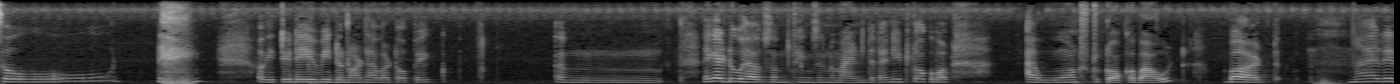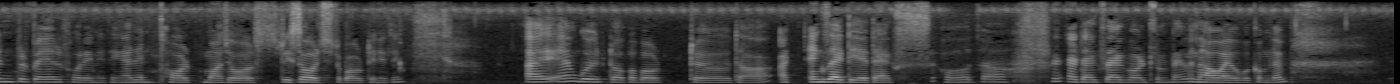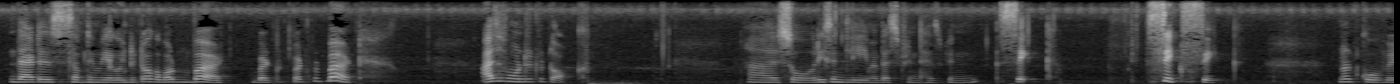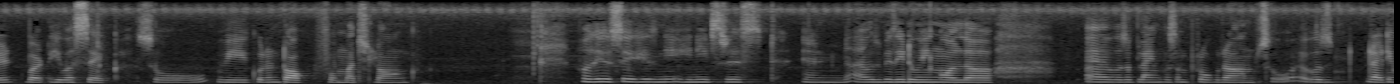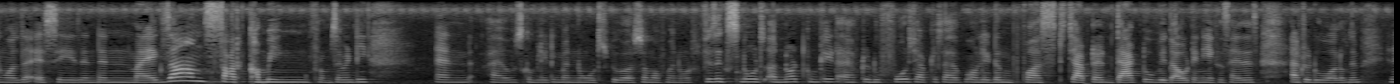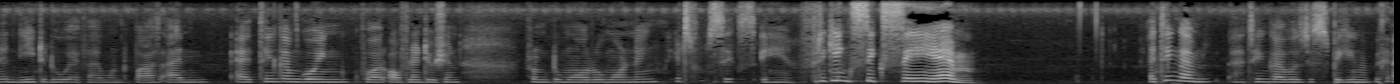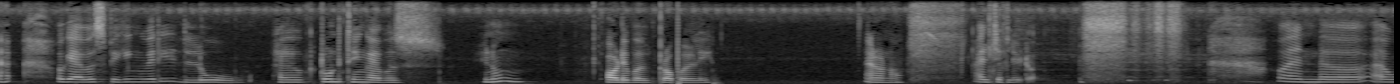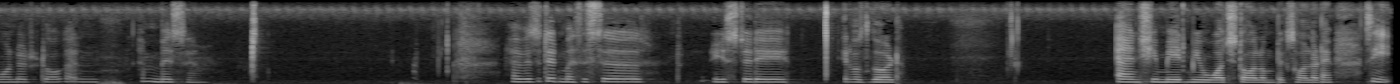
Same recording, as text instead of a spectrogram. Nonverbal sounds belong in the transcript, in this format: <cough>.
So, <laughs> okay, today we do not have a topic. Um, like I do have some things in my mind that I need to talk about. I want to talk about, but I didn't prepare for anything. I didn't thought much or researched about anything. I am going to talk about uh, the anxiety attacks or the <laughs> attacks I got sometimes and how I overcome them that is something we are going to talk about but but but but but. I just wanted to talk. Uh, so recently my best friend has been sick. Sick sick. Not covid but he was sick. So we couldn't talk for much long. Because he was sick He's he needs rest. And i was busy doing all the i was applying for some programs so i was writing all the essays and then my exams are coming from 17 and i was completing my notes because some of my notes physics notes are not complete. I have to do four chapters. I have only done first chapter that too without any exercises. I have to do all of them and i need to do if i want to pass. And i think i'm going for offline tuition from tomorrow morning. It's from 6 a.m freaking 6 a.m i think i'm i think i was just speaking <laughs> okay i was speaking very low. I don't think i was you know audible properly. I don't know. I'll check later. <laughs> And uh, i wanted to talk and i miss him. I visited my sister yesterday. It was good and she made me watch the olympics all the time see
